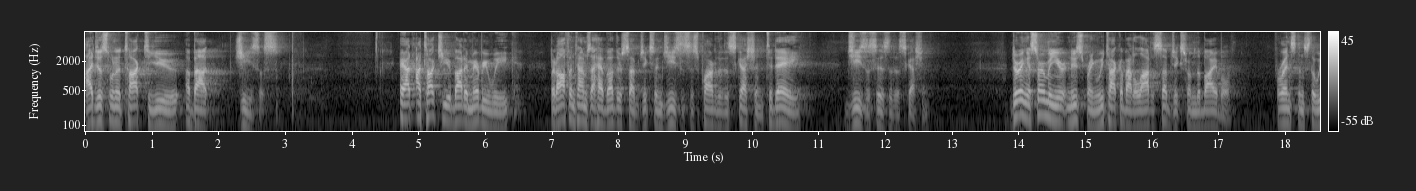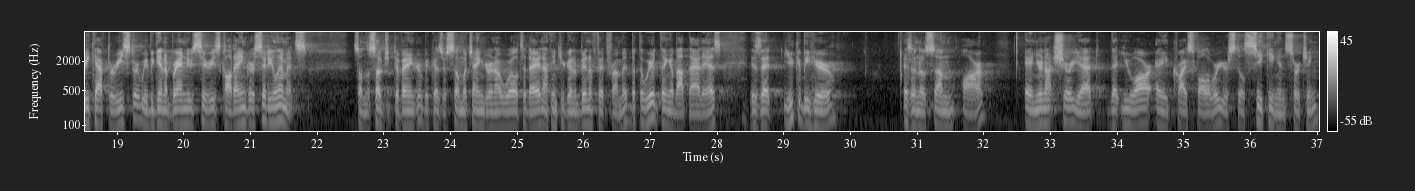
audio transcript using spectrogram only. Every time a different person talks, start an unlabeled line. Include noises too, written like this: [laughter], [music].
I just want to talk to you about Jesus. I, I, talk to you about him every week, but oftentimes I have other subjects, and Jesus is part of the discussion. Today, Jesus is the discussion. During a sermon year at New Spring, we talk about a lot of subjects from the Bible. For instance, the week after Easter, we begin a brand new series called Anger City Limits. It's on the subject of anger because there's so much anger in our world today, and I think you're going to benefit from it. But the weird thing about that is, is that you could be here as I know some are, and you're not sure yet that you are a Christ follower, you're still seeking and searching,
